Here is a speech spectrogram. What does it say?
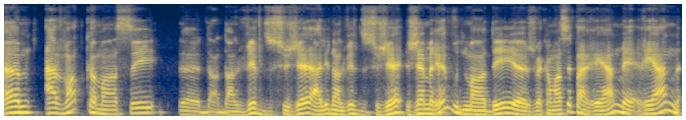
Euh, avant de commencer euh, dans, le vif du sujet, aller dans le vif du sujet, j'aimerais vous demander, je vais commencer par Réanne, mais Réanne,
